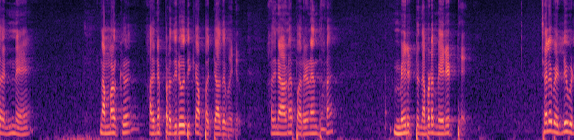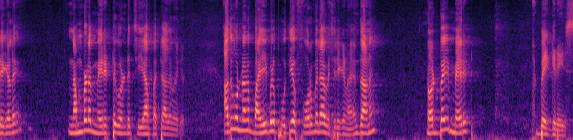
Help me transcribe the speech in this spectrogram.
തന്നെ നമ്മൾക്ക് അതിനെ പ്രതിരോധിക്കാൻ പറ്റാതെ വരും. അതിനാണ് പറയണത് എന്താണ്? മെരിറ്റ് നമ്മുടെ മെരിറ്റ്. ചില വെല്ലുവിളികൾ നമ്മുടെ മെരിറ്റ് കൊണ്ട് ചെയ്യാൻ പറ്റാതെ വരും. അതുകൊണ്ടാണ് ബൈബിൾ പുതിയ ഫോർമുല വെച്ചിരിക്കുന്നത് എന്താണ്? Not by merit but by grace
